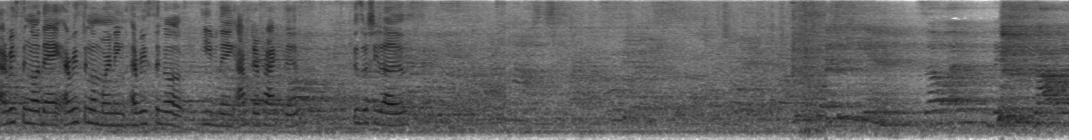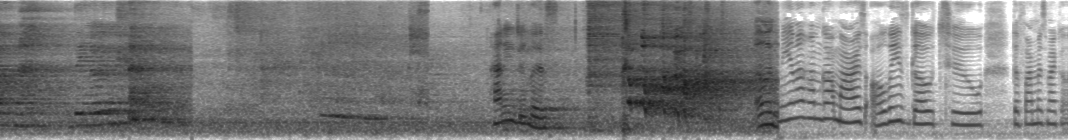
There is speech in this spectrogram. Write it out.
every single day, every single morning, every single evening after practice. This is what she does. How do you do this? Me and my homegirl Mars always to the farmers market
